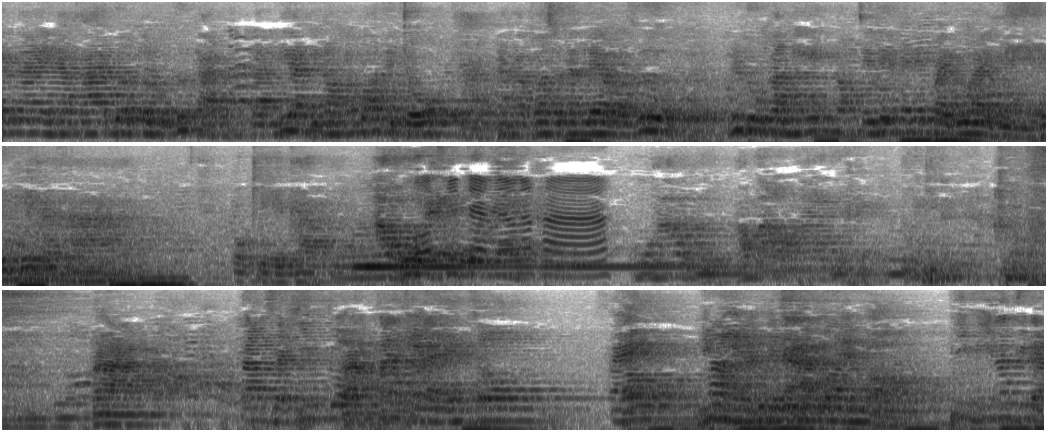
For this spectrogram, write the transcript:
ยังไงนะคะเบื้องต้นก็คือการการเรียนที่น้องยังบ่ได้โจ๊กค่ะนะคะเพราะฉะนั้นแล้วก็คือฤดูกาลนี้น้องเจเล่ไม่ได้ไปด้วยแหมคนนี้นะคะโอเคครับเอาขอชี้แจงแล้วนะคะคู่เฮานี่เอามาเอาไงตามตามสคริปต์ตัวหน้าที่ไหนทรงแฟงพี่มีนันทิดาก็เป็นบอกพี่มีนันทิดา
